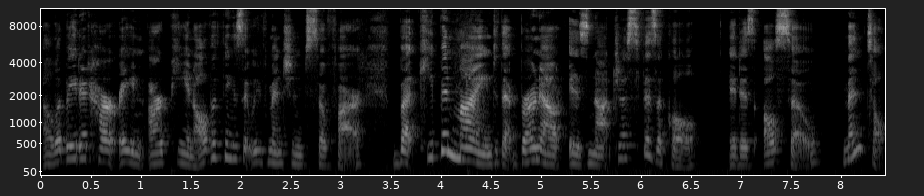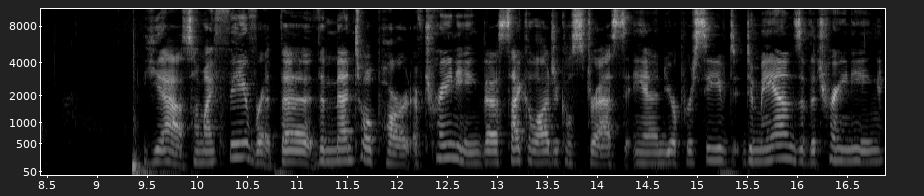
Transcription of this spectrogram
elevated heart rate and RP, and all the things that we've mentioned so far. But keep in mind that burnout is not just physical, it is also mental. Yeah, so my favorite, the the mental part of training, the psychological stress and your perceived demands of the training,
